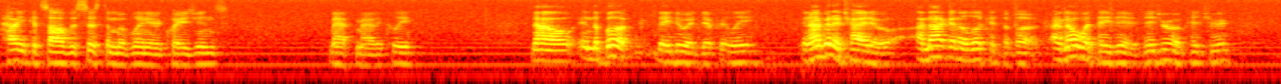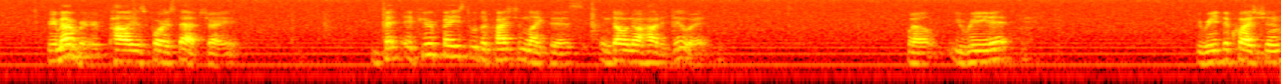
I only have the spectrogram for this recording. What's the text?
how you could solve a system of linear equations mathematically. Now, in the book, they do it differently. And I'm going to try to, I'm not going to look at the book. I know what they did. They drew a picture. Remember, Polya's four steps, right? But if you're faced with a question like this and don't know how to do it, well, you read it, you read the question,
